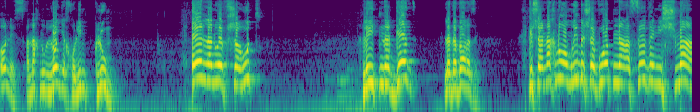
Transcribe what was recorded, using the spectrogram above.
אונס. אנחנו לא יכולים כלום. אין לנו אפשרות להתנגד לדבר הזה. כשאנחנו אומרים בשבועות נעשה ונשמע,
